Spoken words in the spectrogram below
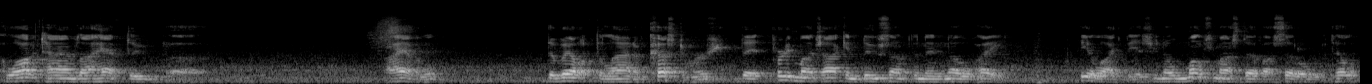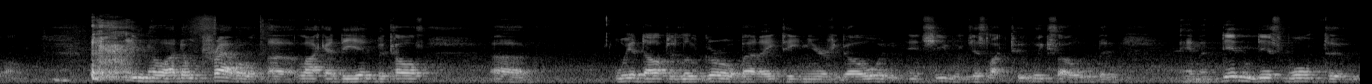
a lot of times I have to. Uh, I have a developed a line of customers that pretty much I can do something and know, hey, he'll like this. You know, most of my stuff I sell over the telephone. you know, I don't travel uh, like I did because uh, we adopted a little girl about 18 years ago, and, and she was just like two weeks old, and and I didn't just want to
